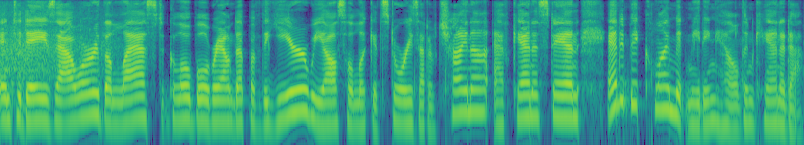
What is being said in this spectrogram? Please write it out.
In today's hour, the last global roundup of the year, we also look at stories out of China, Afghanistan, and a big climate meeting held in Canada.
